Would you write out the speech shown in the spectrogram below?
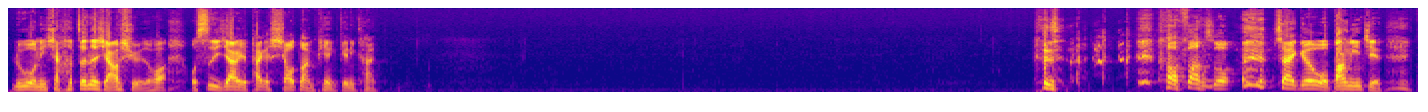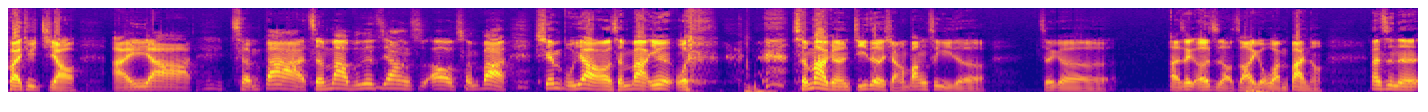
如果你想要真的想要学的话，我私底下也拍个小短片给你看。好放说，帅哥，我帮你剪，快去教。哎呀，陈爸，陈爸不是这样子哦，陈爸先不要哦，陈爸，因为我 陈爸可能急着想要帮自己的这个啊、呃、这个儿子哦找一个玩伴哦，但是呢，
